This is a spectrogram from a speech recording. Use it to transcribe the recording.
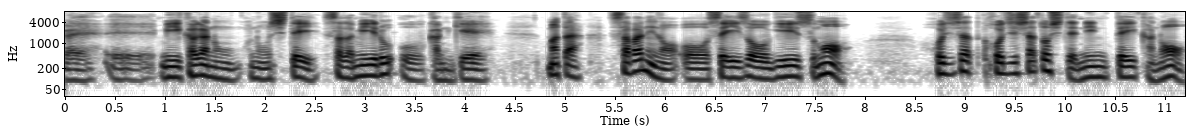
ええー、ミーカガノンの指定定みる関係またサバニの製造技術も保持者保持者として認定可能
